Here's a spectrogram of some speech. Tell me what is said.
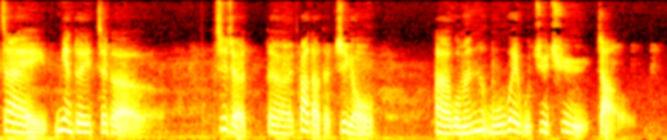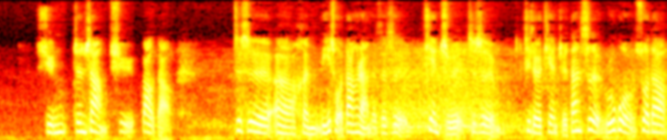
在面对这个记者的报道的自由，呃，我们无畏无惧去找寻真相去报道。这是呃很理所当然的，这是天职，这是记者的天职。但是如果说到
